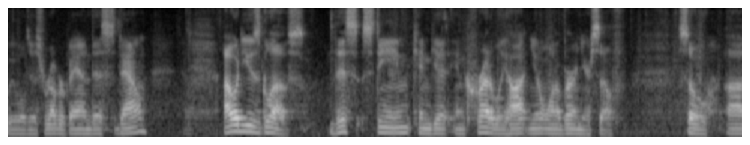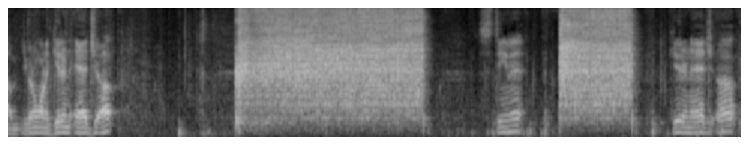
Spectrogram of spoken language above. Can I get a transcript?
we will just rubber band this down. I would use gloves. This steam can get incredibly hot and you don't want to burn yourself. So um, you're going to want to get an edge up steam it, get an edge up.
